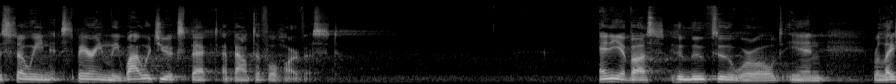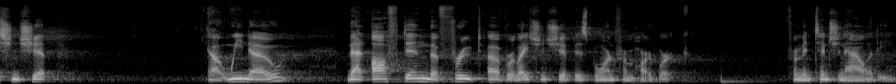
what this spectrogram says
sowing sparingly, why would you expect a bountiful harvest? Any of us who move through the world in relationship, uh, we know that often the fruit of relationship is born from hard work, from intentionality,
